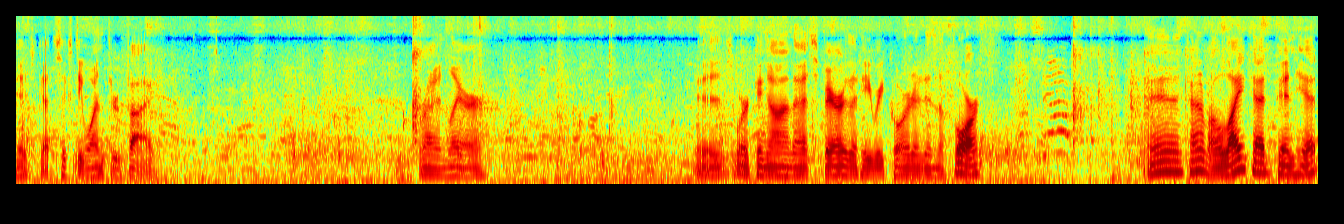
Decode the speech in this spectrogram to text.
He's got 61 through 5. Ryan Lehr is working on that spare that he recorded in the fourth. And kind of a light head pin hit.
